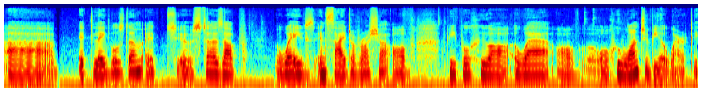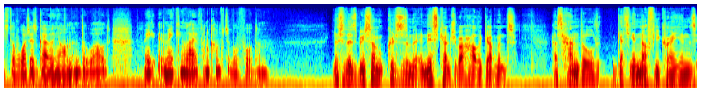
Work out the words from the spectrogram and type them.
Uh, it labels them. It uh, stirs up waves inside of Russia of people who are aware of, or who want to be aware at least, of what is going on in the world, make, making life uncomfortable for them. Listen, there's been some criticism in this country about how the government has handled getting enough Ukrainians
